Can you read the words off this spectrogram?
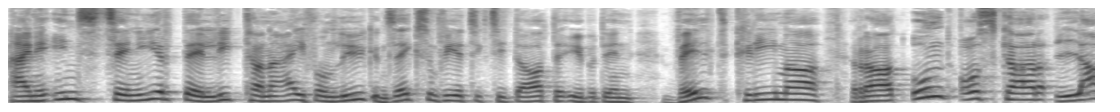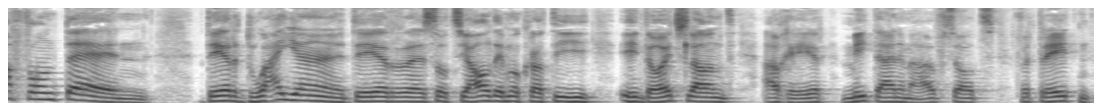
Eine inszenierte Litanei von Lügen, 46 Zitate über den Weltklimarat und Oscar Lafontaine, der Doyen der äh, Sozialdemokratie in Deutschland, auch er mit einem Aufsatz vertreten.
